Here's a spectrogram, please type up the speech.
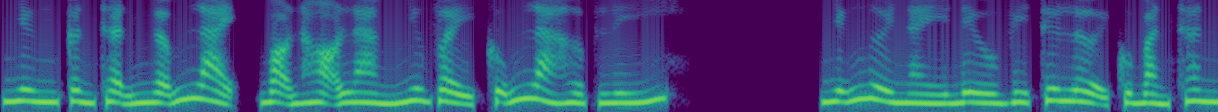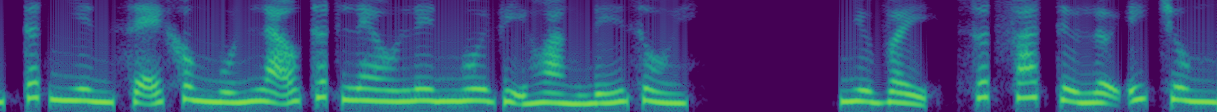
Nhưng cẩn thận ngẫm lại, bọn họ làm như vậy cũng là hợp lý. Những người này đều vì tư lợi của bản thân tất nhiên sẽ không muốn lão thất leo lên ngôi vị hoàng đế rồi. Như vậy, xuất phát từ lợi ích chung,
